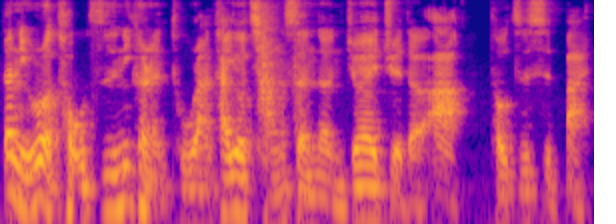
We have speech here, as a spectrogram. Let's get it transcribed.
但你如果投资，你可能突然它又强升了，你就会觉得啊投资失败。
